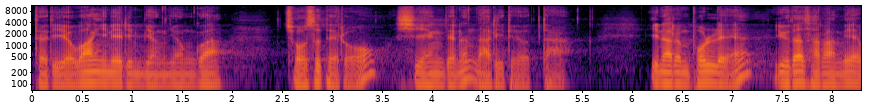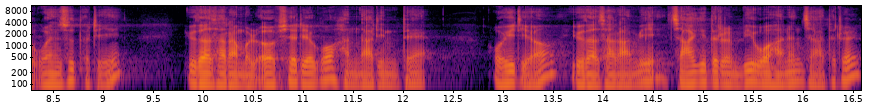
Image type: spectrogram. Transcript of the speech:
드디어 왕이 내린 명령과 조서대로 시행되는 날이 되었다. 이날은 본래 유다 사람의 원수들이 유다 사람을 없애려고 한 날인데 오히려 유다 사람이 자기들을 미워하는 자들을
